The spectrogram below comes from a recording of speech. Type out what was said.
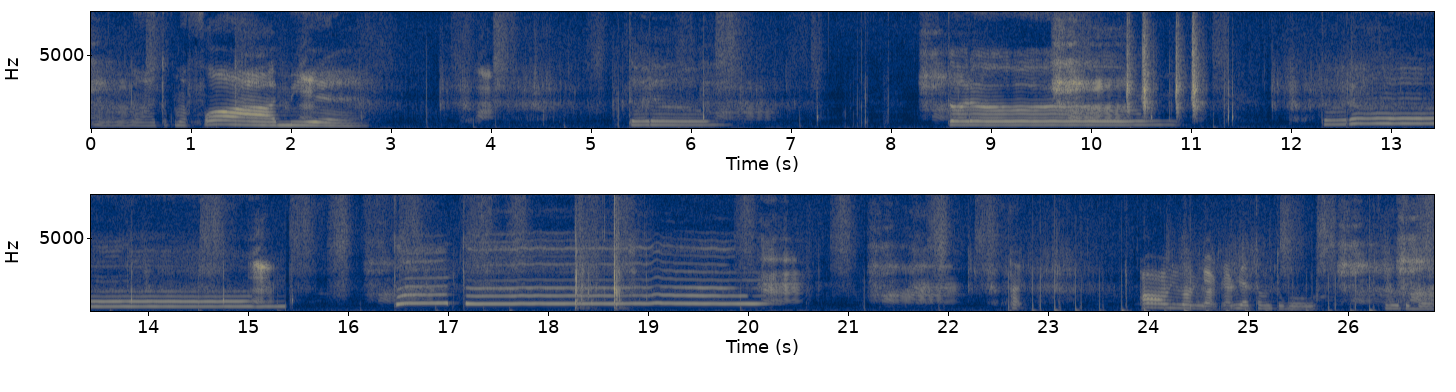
Hum, Ai, tô com uma fome. Tcharam. Tcharam. Tcharam. Ai, nham, nham, nham, nham, tá muito bom. Tá muito bom.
